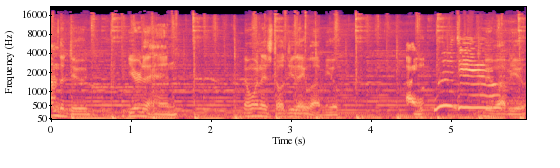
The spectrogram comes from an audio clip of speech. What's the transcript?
I'm the dude. You're the hen. No one has told you they love you. I we do. we love you.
